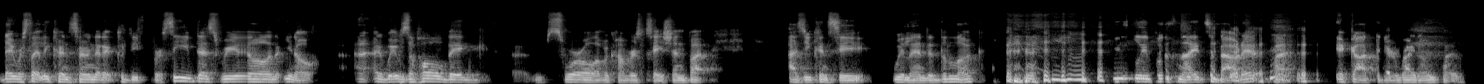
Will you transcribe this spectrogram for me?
They were slightly concerned that it could be perceived as real, and you know, it was a whole big um, swirl of a conversation. But as you can see, we landed the look. sleepless nights about it, but it got there right on time.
